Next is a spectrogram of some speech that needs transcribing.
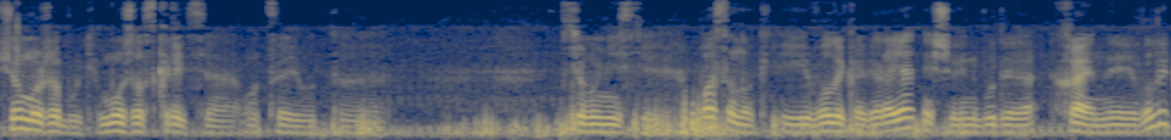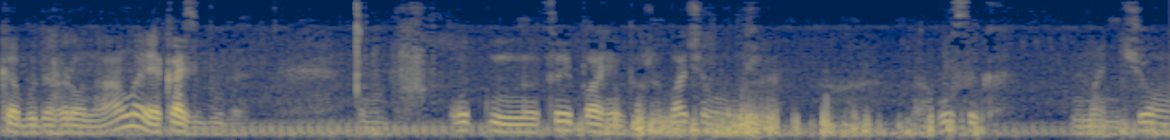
Що може бути? Може вскритися оцей от. В цьому місці пасанок і велика вірогідність, що він буде, хай не велика буде грона, але якась буде. От, От цей пагін теж бачимо вже. Вусик, нема нічого.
